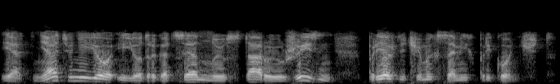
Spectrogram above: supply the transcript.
и отнять у нее ее драгоценную старую жизнь, прежде чем их самих прикончит.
